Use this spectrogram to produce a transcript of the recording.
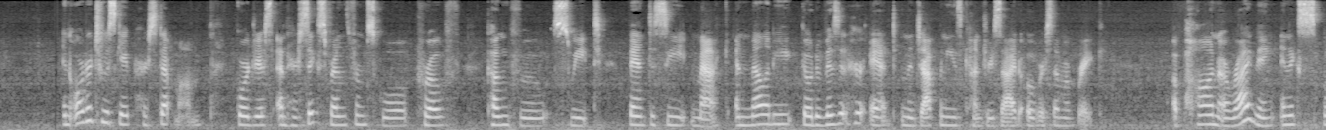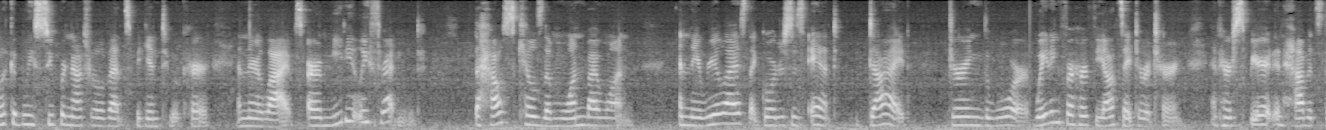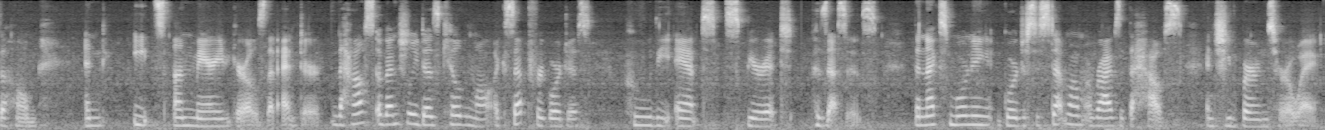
In order to escape her stepmom, Gorgeous and her six friends from school, Prof, Kung Fu, Sweet, Fantasy, Mac, and Melody go to visit her aunt in the Japanese countryside over summer break. Upon arriving, inexplicably supernatural events begin to occur, and their lives are immediately threatened. The house kills them one by one, and they realize that Gorgeous's aunt died during the war, waiting for her fiance to return, and her spirit inhabits the home and eats unmarried girls that enter. The house eventually does kill them all, except for Gorgeous, who the aunt's spirit possesses. The next morning, Gorgeous' stepmom arrives at the house and she burns her away.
